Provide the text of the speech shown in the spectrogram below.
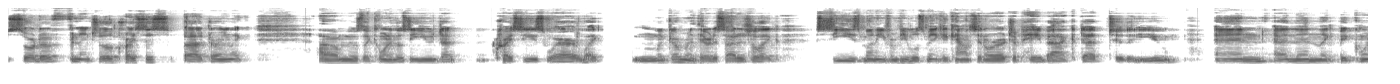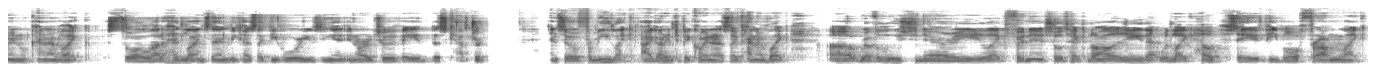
sort of financial crisis uh, during like um, it was like one of those EU debt crises where like the government there decided to like seize money from people's bank accounts in order to pay back debt to the EU. And and then like Bitcoin kind of like stole a lot of headlines then because like people were using it in order to evade this capture. And so for me, like I got into Bitcoin as like kind of like a revolutionary like financial technology that would like help save people from like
